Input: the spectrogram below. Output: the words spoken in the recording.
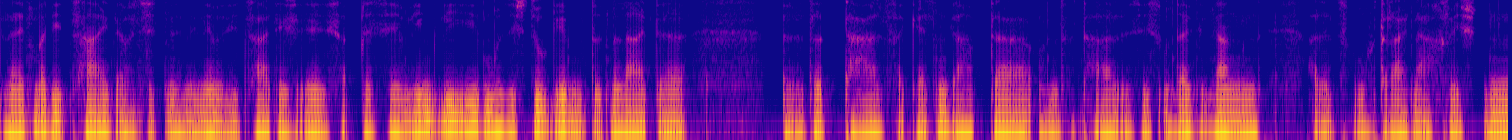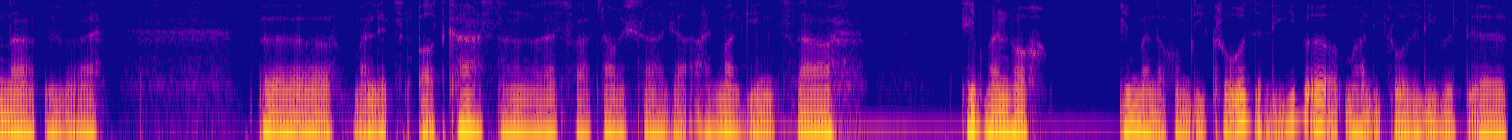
nicht mal die Zeit, aber es ist nicht mehr die Zeit. Ich, ich habe das irgendwie, muss ich zugeben, tut mir leid, äh, äh, total vergessen gehabt da und total, es ist untergegangen. Hatte zwei, drei Nachrichten äh, über äh, meinen letzten Podcast. Das war, glaube ich, ja, einmal ging es da immer noch immer noch um die große Liebe, ob man die große Liebe äh,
